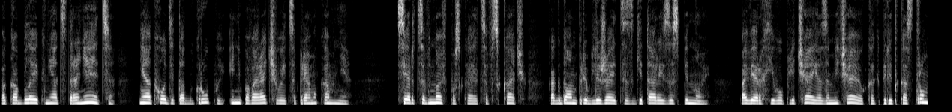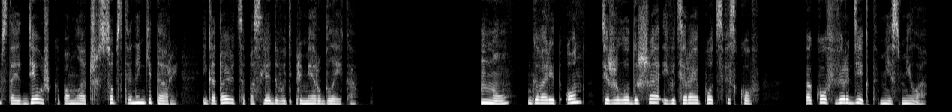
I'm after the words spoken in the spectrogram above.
пока Блейк не отстраняется, не отходит от группы и не поворачивается прямо ко мне. Сердце вновь пускается вскачь, когда он приближается с гитарой за спиной. Поверх его плеча я замечаю, как перед костром стоит девушка помладше с собственной гитарой и готовится последовать примеру Блейка. «Ну», — говорит он, тяжело дыша и вытирая пот с висков, — «каков вердикт, мисс Мила?»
